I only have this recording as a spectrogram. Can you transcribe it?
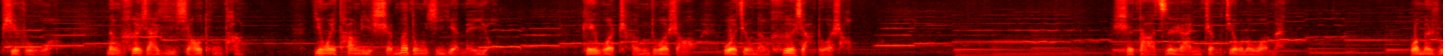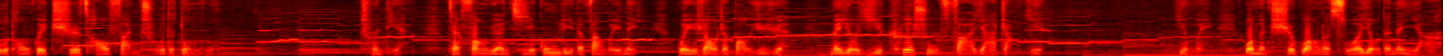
譬如我，能喝下一小桶汤。因为汤里什么东西也没有，给我盛多少，我就能喝下多少。是大自然拯救了我们，我们如同会吃草反刍的动物。春天，在方圆几公里的范围内，围绕着保育院，没有一棵树发芽长叶，因为我们吃光了所有的嫩芽，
